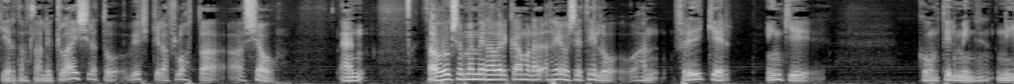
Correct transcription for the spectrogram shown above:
gera þetta alveg glæsilegt og virkilega flott að sjá. En þá hugsa með mér að það verið gaman að reyfa sér til og, og hann friðger yngi kom til mín ný,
